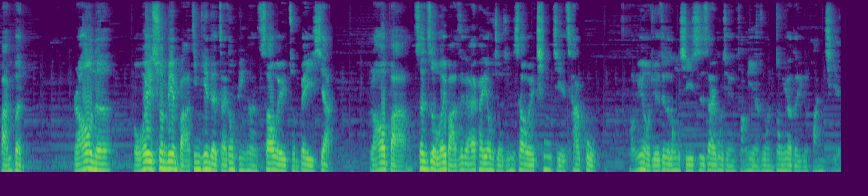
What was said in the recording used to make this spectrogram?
版本。然后呢，我会顺便把今天的载重平衡稍微准备一下。然后把，甚至我会把这个 iPad 用酒精稍微清洁擦过，因为我觉得这个东西是在目前防疫来说很重要的一个环节。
